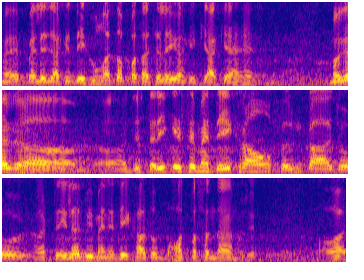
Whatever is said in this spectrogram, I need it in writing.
मैं पहले जाके देखूँगा तब पता चलेगा कि क्या क्या है इसमें। मगर जिस तरीके से मैं देख रहा हूँ फ़िल्म का जो ट्रेलर भी मैंने देखा तो बहुत पसंद आया मुझे। और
